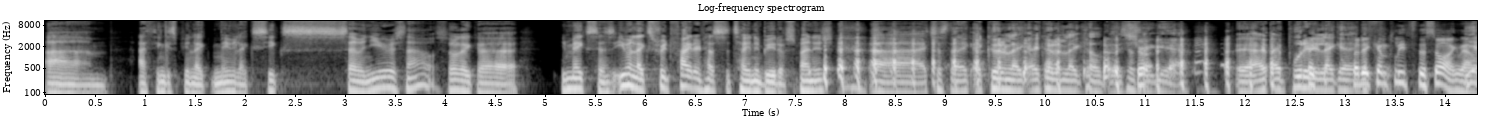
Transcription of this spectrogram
Um, I think it's been like maybe like six, seven years now. So like, uh, it makes sense. Even like Street Fighter has a tiny bit of Spanish. uh, it's just like I couldn't like I couldn't like help it. It's just Sure. like yeah, yeah I, I put it in like a. but it completes the song that yeah.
